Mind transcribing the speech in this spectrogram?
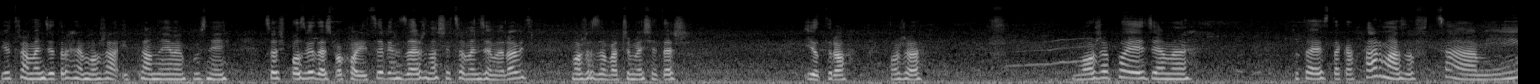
Jutro będzie trochę morza i planujemy później coś pozwiedzać w okolicy, więc w zależności co będziemy robić, może zobaczymy się też jutro. Może, może pojedziemy. Tutaj jest taka farma z owcami.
